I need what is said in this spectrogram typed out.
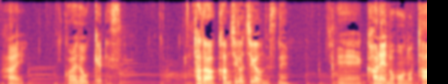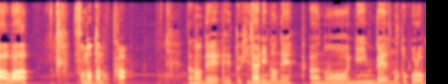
はい。これで OK です。ただ漢字が違うんですね。えー彼の方のたはその他のた。なので、えっ、と、左のね、あのー人弁のところ、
